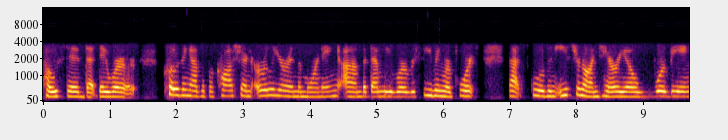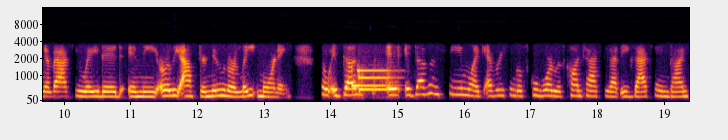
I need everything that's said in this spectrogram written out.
posted that they were closing as a precaution earlier in the morning, um, but then we were receiving reports that schools in eastern Ontario were being evacuated in the early afternoon or late morning. So it does it, it doesn't seem like every single school board was contacted at the exact same time.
